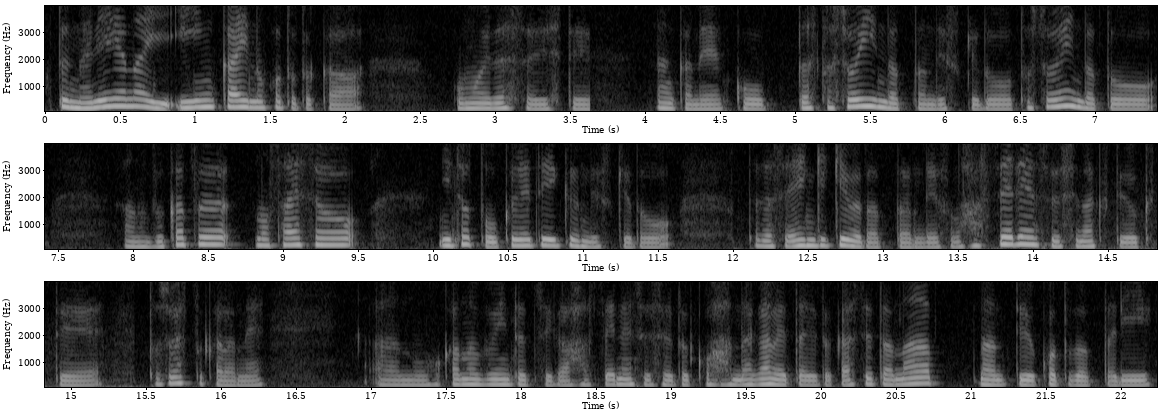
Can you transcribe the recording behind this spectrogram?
本当に何気ない委員会のこととか思い出したりしてなんかねこう私図書委員だったんですけど図書委員だとあの部活の最初にちょっと遅れていくんですけど私演劇部だったんでその発声練習しなくてよくて図書室からねあの他の部員たちが発声練習してるとこを 眺めたりとかしてたななんていうことだったり、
